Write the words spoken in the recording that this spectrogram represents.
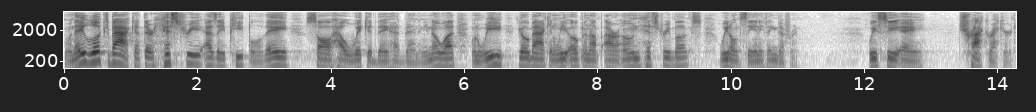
When they looked back at their history as a people, they saw how wicked they had been. And you know what? When we go back and we open up our own history books, we don't see anything different. We see a track record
